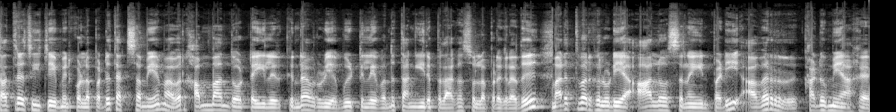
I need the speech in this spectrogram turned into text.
சத்திர சிகிச்சை மேற்கொள்ளப்பட்டு தற்சமயம் அவர் ஹம்பாந்தோட்டையில் இருக்கின்ற அவருடைய வீட்டிலே வந்து தங்கியிருப்பதாக சொல்லப்படுகிறது. மருத்துவர்களுடைய ஆலோசனையின்படி அவர் கடுமையாக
